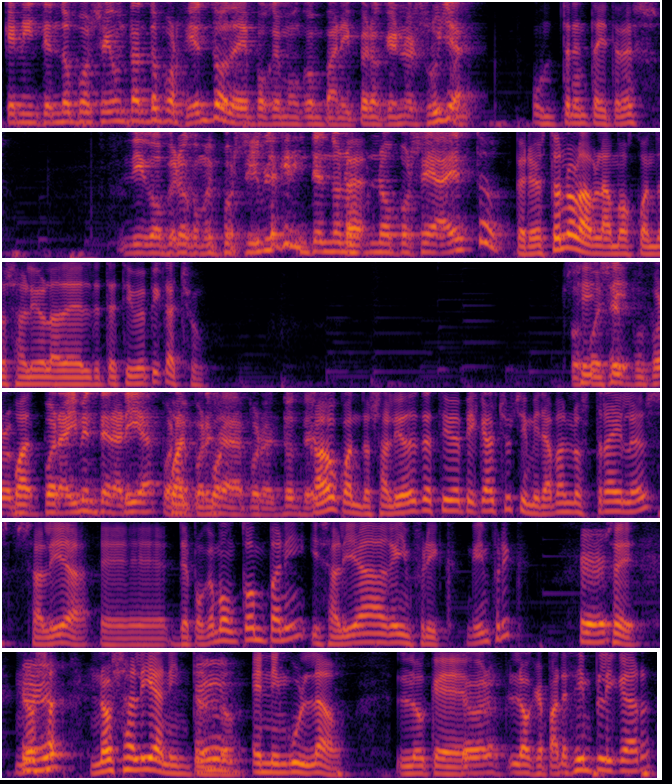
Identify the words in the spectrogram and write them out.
Que Nintendo posee un tanto por ciento de Pokémon Company, pero que no es suya. Un 33. Digo, pero ¿cómo es posible que Nintendo no, Eh. no posea esto? Pero esto no lo hablamos cuando salió la del detective Pikachu. Pues, Sí, pues, sí. pues por, ahí me enteraría, por, Cuan- por esa- por entonces. Claro, cuando salió Detective Pikachu, si mirabas los trailers, salía eh, de Pokémon Company y salía Game Freak. ¿Game Freak? Eh. Sí. No, no salía Nintendo en ningún lado. Lo que, lo que parece implicar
